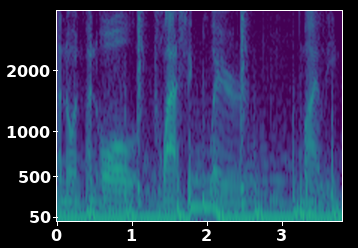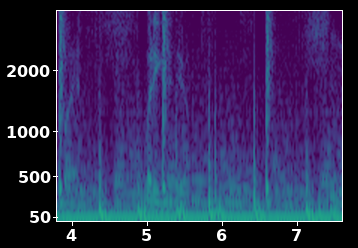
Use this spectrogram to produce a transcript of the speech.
an an all classic player my league, but what are you gonna do? Hmm.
